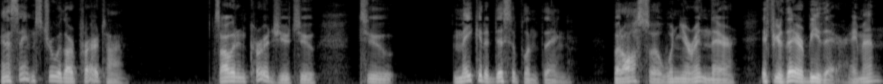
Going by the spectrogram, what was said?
And the same is true with our prayer time. So I would encourage you to, to make it a discipline thing, but also when you're in there, if you're there, be there. Amen?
